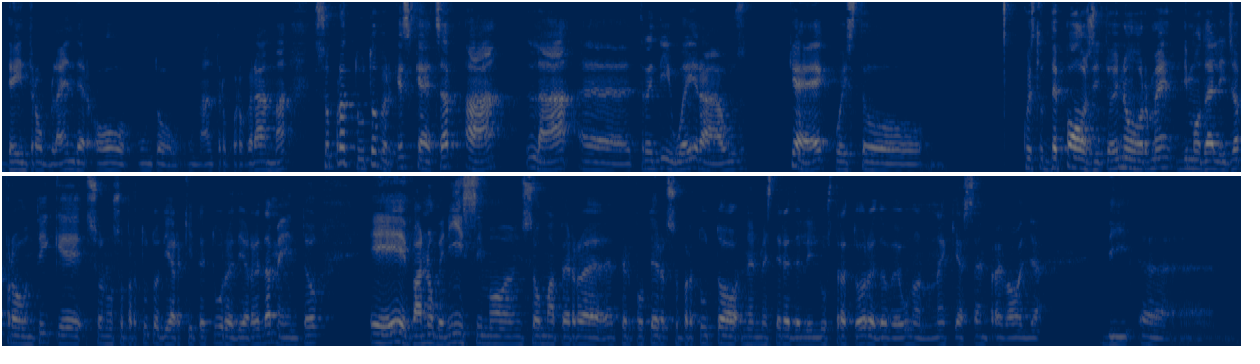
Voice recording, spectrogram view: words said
dentro Blender o appunto un altro programma, soprattutto perché SketchUp ha la eh, 3D Warehouse che è questo, questo deposito enorme di modelli già pronti che sono soprattutto di architettura e di arredamento e vanno benissimo insomma per, per poter soprattutto nel mestiere dell'illustratore dove uno non è che ha sempre voglia di, eh,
